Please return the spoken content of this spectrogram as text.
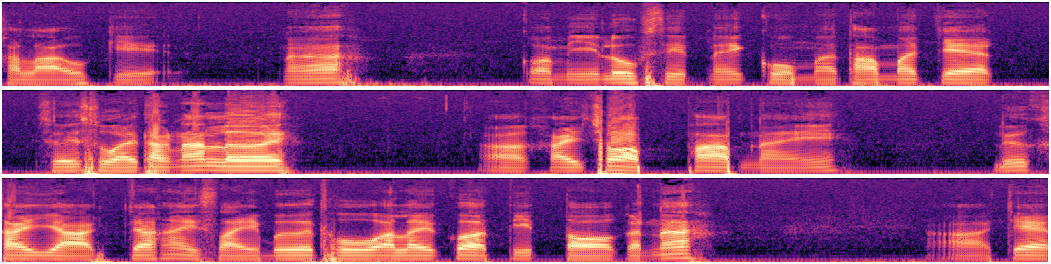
คาราโอเกะนะ ก็มีลูกศิษย์ในกลุ่มมาทำมาแจก สวยๆทั้งนั้นเลยอ่าใครชอบภาพไหน หรือใครอยากจะให้ใส่เบอร์โทรอะไรก็ติดต่อกันนะแจ้ง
